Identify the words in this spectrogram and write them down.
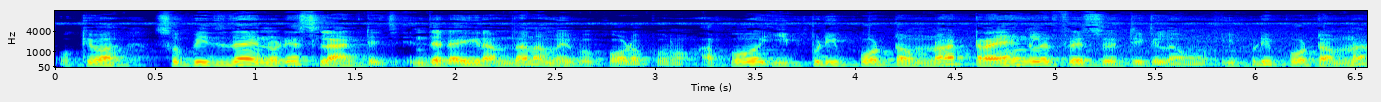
ஓகேவா ஸோ இப்போ இதுதான் என்னுடைய ஸ்லாண்டேஜ் இந்த டயக்ராம் தான் நம்ம இப்போ போட போகிறோம் அப்போ இப்படி போட்டோம்னா ட்ரையாங்குலர் ஃபேஸ் வெர்டிகல் ஆகும். இப்படி போட்டோம்னா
